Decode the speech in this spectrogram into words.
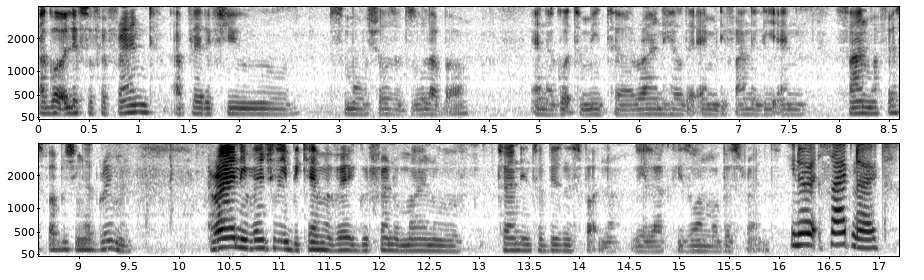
I got a lift with a friend. I played a few small shows at Zula Bar. And I got to meet uh, Ryan Hill, the MD, finally, and signed my first publishing agreement. Ryan eventually became a very good friend of mine who turned into a business partner. We like he's one of my best friends. You know, side note,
